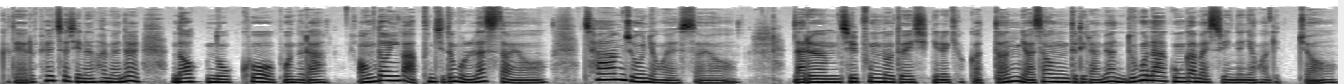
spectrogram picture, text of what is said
그대로 펼쳐지는 화면을 넋 놓고 보느라 엉덩이가 아픈지도 몰랐어요. 참 좋은 영화였어요. 나름 질풍노도의 시기를 겪었던 여성들이라면 누구나 공감할 수 있는 영화겠죠.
